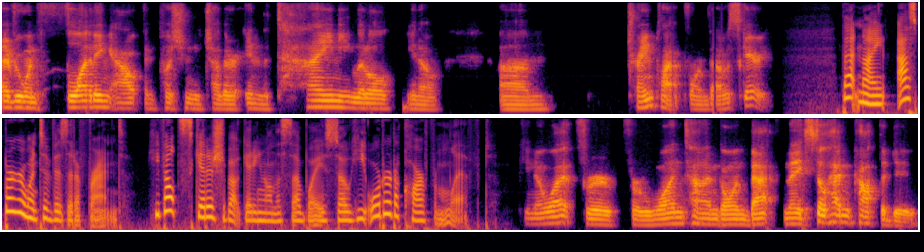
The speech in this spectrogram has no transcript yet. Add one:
everyone flooding out and pushing each other in the tiny little, you know, um, train platform. That was scary. That night, Asperger went to visit a friend. He felt skittish about getting on the subway, so he ordered a car from Lyft. You know what? For for one time going back, and they still hadn't caught the dude,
